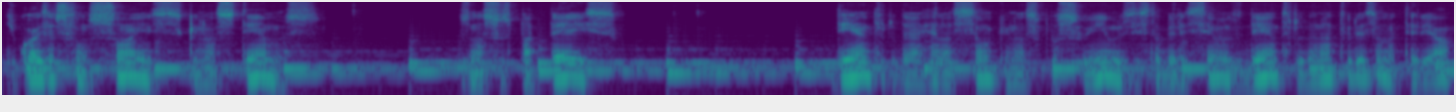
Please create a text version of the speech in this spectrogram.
de quais as funções que nós temos os nossos papéis dentro da relação que nós possuímos e estabelecemos dentro da natureza material.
